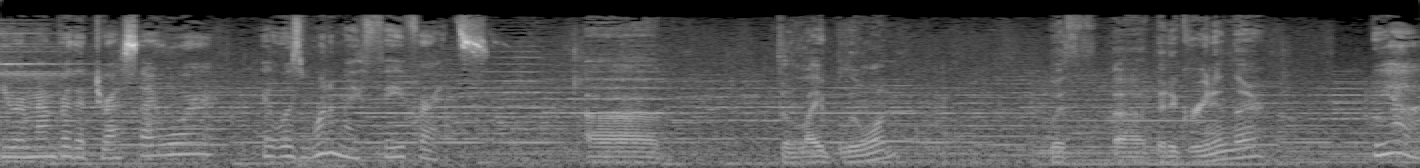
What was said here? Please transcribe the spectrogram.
You remember the dress I wore? It was one of my favorites. Uh, the light blue one? With a bit of green in there? Yeah.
